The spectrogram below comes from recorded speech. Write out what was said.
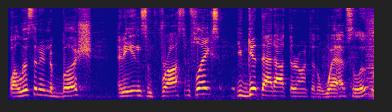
while listening to Bush and eating some frosted flakes, you get that out there onto the web. Absolutely.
